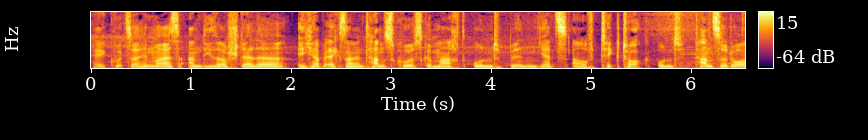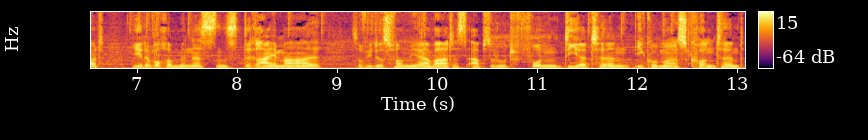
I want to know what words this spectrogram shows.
Hey, kurzer Hinweis an dieser Stelle. Ich habe extra einen Tanzkurs gemacht und bin jetzt auf TikTok und tanze dort jede Woche mindestens dreimal so wie du es von mir erwartest, absolut fundierten E-Commerce-Content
